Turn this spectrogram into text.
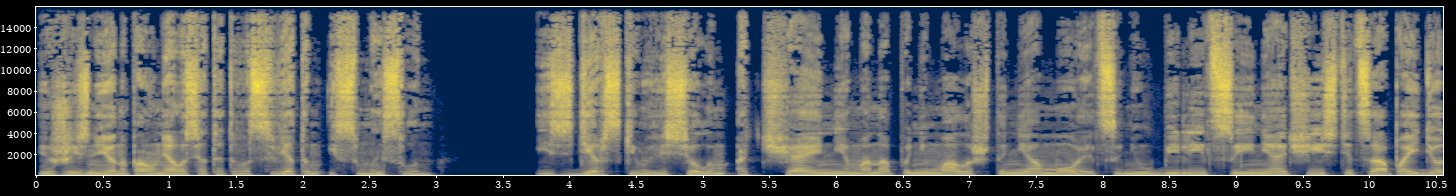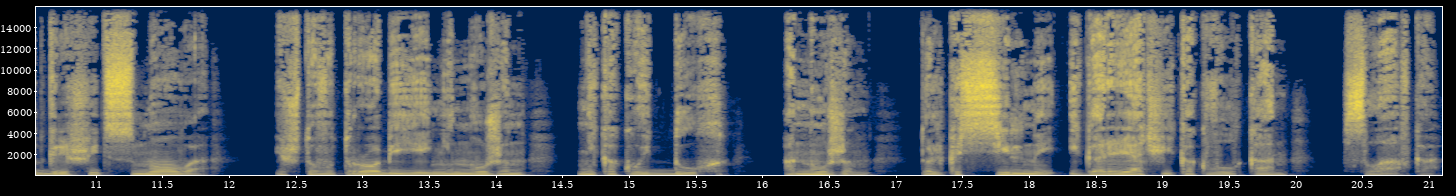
и жизнь ее наполнялась от этого светом и смыслом. И с дерзким веселым отчаянием она понимала, что не омоется, не убелится и не очистится, а пойдет грешить снова — и что в утробе ей не нужен никакой дух, а нужен только сильный и горячий, как вулкан, Славка.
